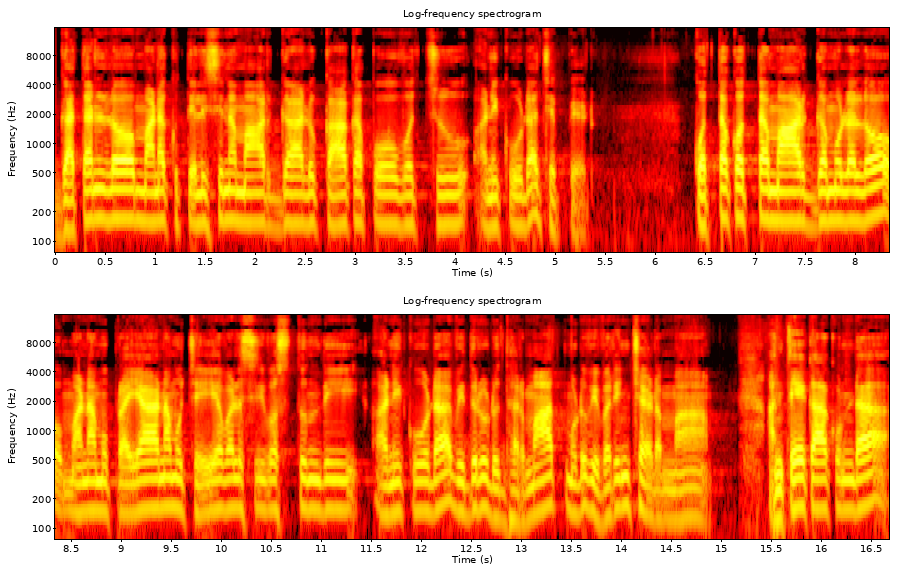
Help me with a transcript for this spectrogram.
గతంలో మనకు తెలిసిన మార్గాలు కాకపోవచ్చు అని కూడా చెప్పాడు. కొత్త కొత్త మార్గములలో మనము ప్రయాణము చేయవలసి వస్తుంది అని కూడా విదురుడు ధర్మాత్ముడు వివరించాడమ్మా. అంతేకాకుండా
